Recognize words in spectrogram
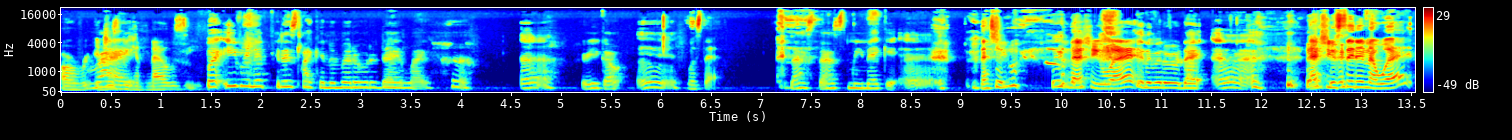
or just being nosy. But even if it is like in the middle of the day, like, huh, uh, here you go. Uh, What's that? that's that's me naked. Uh. That's you. That's you What in the middle of the day. Uh. That's you sitting a what?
